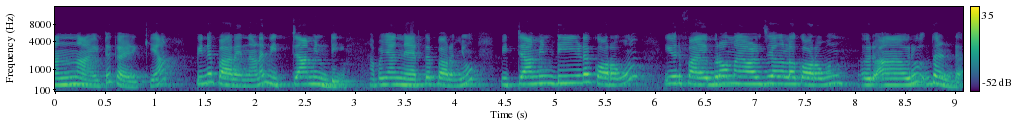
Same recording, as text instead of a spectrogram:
നന്നായിട്ട് കഴിക്കുക. പിന്നെ പറയുന്നതാണ് വിറ്റാമിൻ ഡി അപ്പോൾ ഞാൻ നേരത്തെ പറഞ്ഞു വിറ്റാമിൻ ഡിയുടെ കുറവും ഈ ഒരു ഫൈബ്രോമയോളജി എന്നുള്ള കുറവും ഒരു ഒരു ഇതുണ്ട്.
